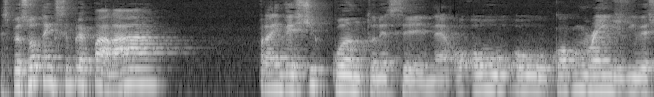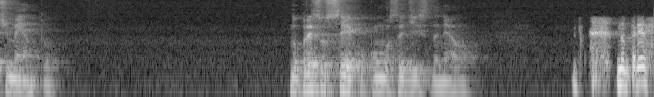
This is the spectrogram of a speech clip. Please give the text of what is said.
As pessoas têm que se preparar para investir quanto nesse, né? Ou, ou, ou qual é um range de investimento? No preço seco, como você disse, Daniela. No preço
